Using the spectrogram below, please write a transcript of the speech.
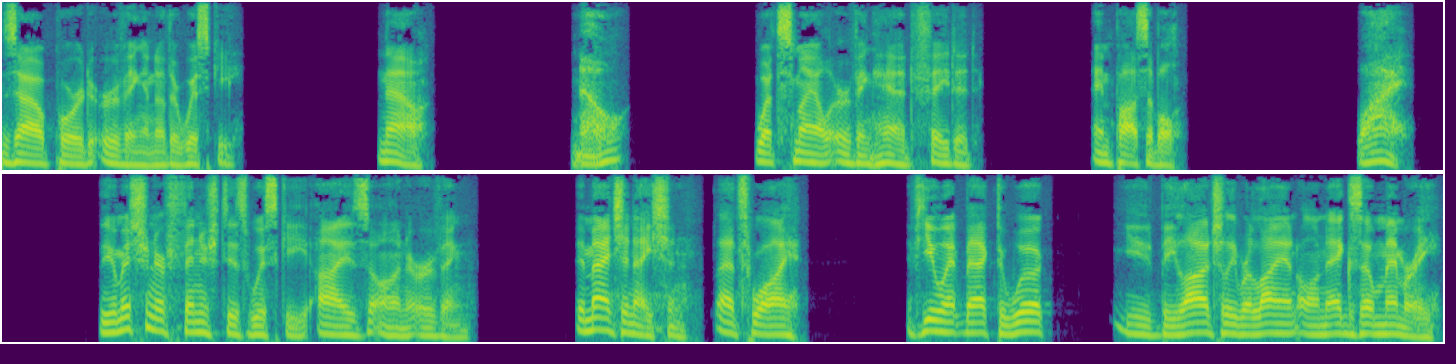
Zhao poured Irving another whiskey. Now. No? What smile Irving had faded. Impossible. Why? The omissioner finished his whiskey, eyes on Irving. Imagination, that's why. If you went back to work, you'd be largely reliant on exomemory.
